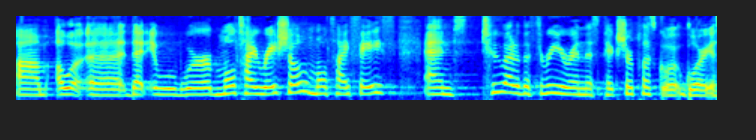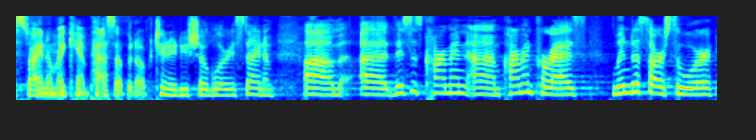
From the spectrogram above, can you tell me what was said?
um, oh, uh, that were multiracial, multi faith, and two out of the three are in this picture, plus Gloria Steinem. I can't pass up an opportunity to show Gloria Steinem. Um, uh, this is Carmen, um, Carmen Perez, Linda Sarsour,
